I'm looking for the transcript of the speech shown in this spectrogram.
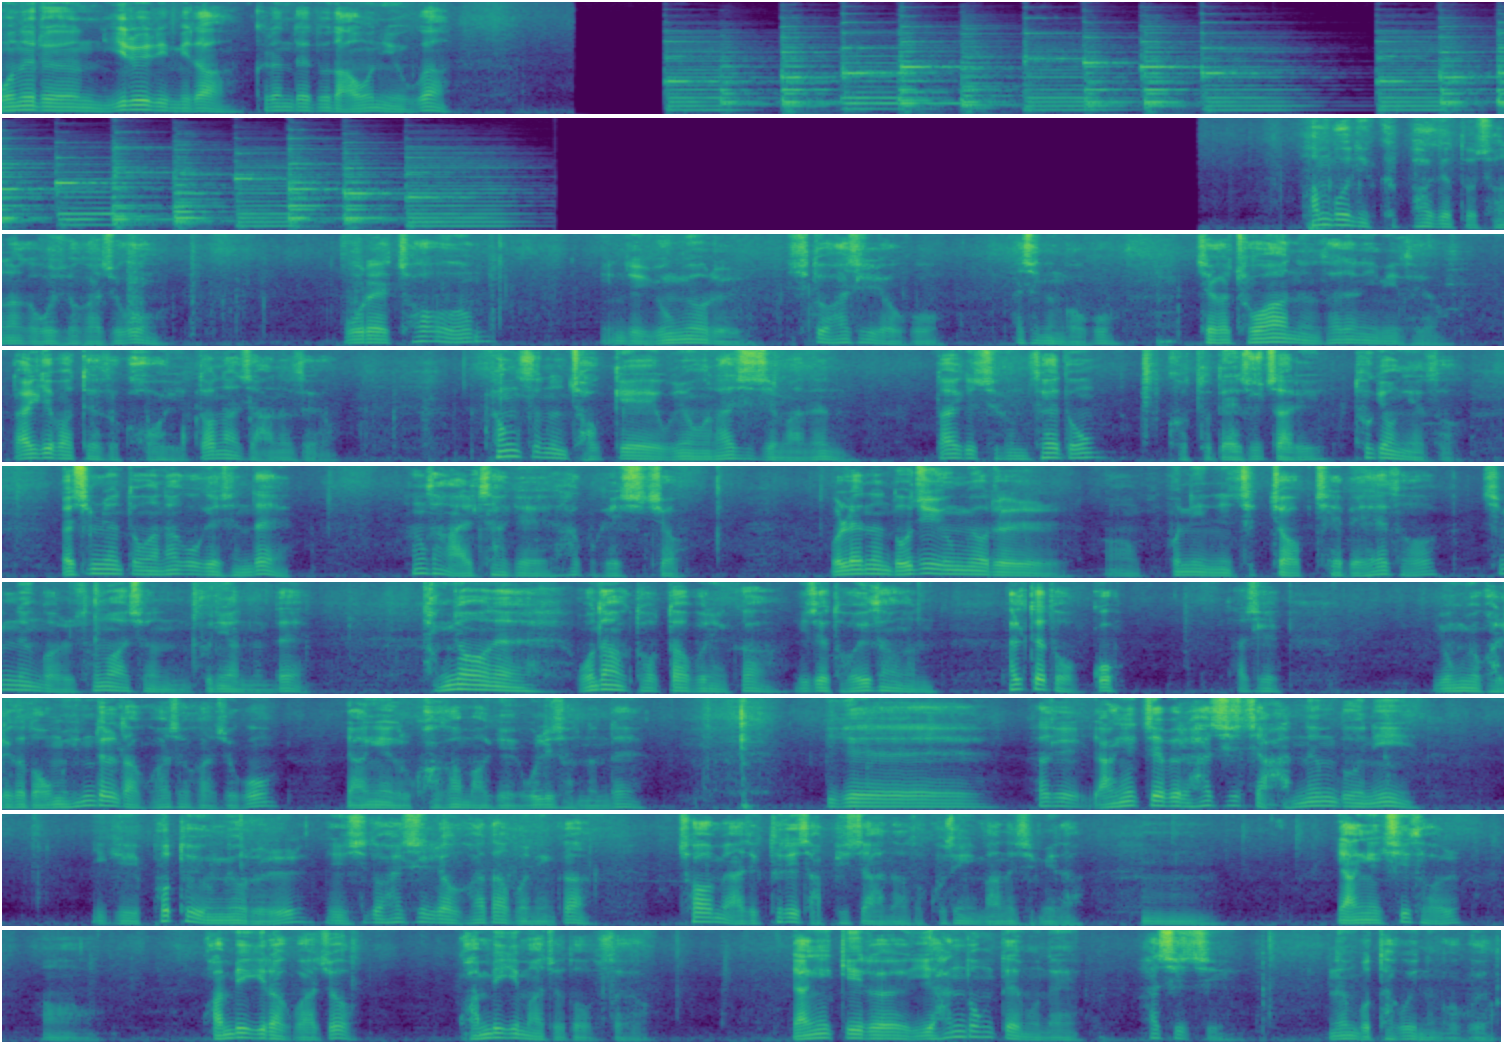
오늘은 일요일입니다. 그런데도 나온 이유가 한 분이 급하게 또 전화가 오셔가지고 올해 처음 이제 육묘를 시도하시려고 하시는 거고 제가 좋아하는 사장님이세요. 딸기밭에서 거의 떠나지 않으세요. 평수는 적게 운영을 하시지만은 딸기 지금 세동 그것도 네 주짜리 토경에서 몇십 년 동안 하고 계신데 항상 알차게 하고 계시죠. 원래는 노지 육묘를 어, 본인이 직접 재배해서 심는 걸 선호하시는 분이었는데 작년에 워낙 덥다 보니까 이제 더 이상은 할 데도 없고 사실 용묘 관리가 너무 힘들다고 하셔가지고 양액을 과감하게 올리셨는데 이게 사실 양액 재배를 하시지 않는 분이 이게 포토 용묘를 시도하시려고 하다 보니까 처음에 아직 틀이 잡히지 않아서 고생이 많으십니다. 음, 양액 시설 어, 관비기라고 하죠. 관비기마저도 없어요. 양액기를 이 한동 때문에 하시지는 못하고 있는 거고요.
